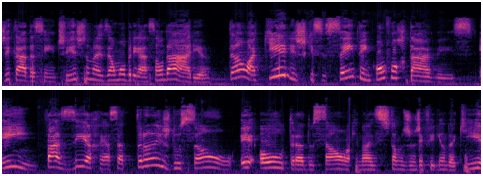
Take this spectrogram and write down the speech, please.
de cada cientista, mas é uma obrigação da área. Então, aqueles que se sentem confortáveis em fazer essa transdução e ou tradução que nós estamos nos referindo aqui,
